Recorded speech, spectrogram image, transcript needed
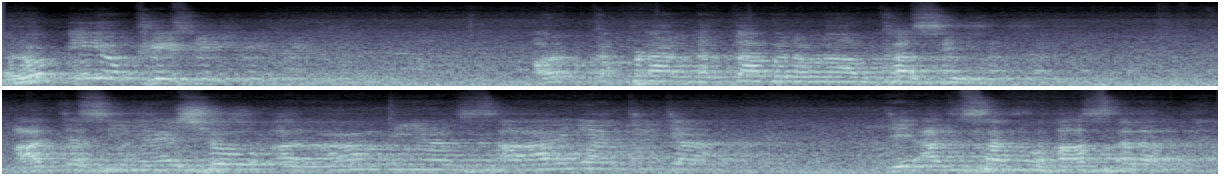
ਰੋਟੀ ਔਖੀ ਸੀ ਔਰ ਕੱਪੜਾ ਲੱਤਾ ਬਣਾਉਣਾ ਔਖਾ ਸੀ। ਅੱਜ ਅਸੀਂ ਐਸ਼ੋ ਆਰਾਮ ਦੀਆਂ ਸਾਰੀਆਂ ਚੀਜ਼ਾਂ, ਜੇ ਅੱਜ ਸਾਨੂੰ ਹਾਸਲ ਹੈ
